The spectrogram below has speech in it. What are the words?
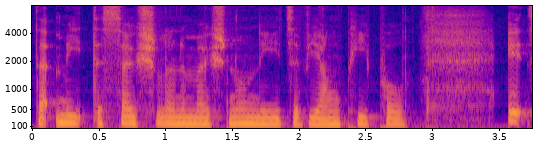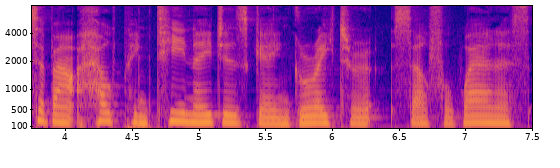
that meet the social and emotional needs of young people. It's about helping teenagers gain greater self awareness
